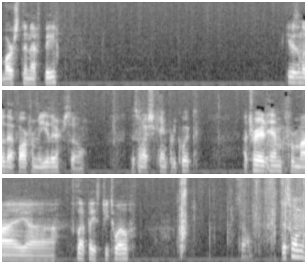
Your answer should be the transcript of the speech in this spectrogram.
Marston FB. He doesn't live that far from me either, so this one actually came pretty quick. I traded him for my uh, FlatFace G12. So this one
